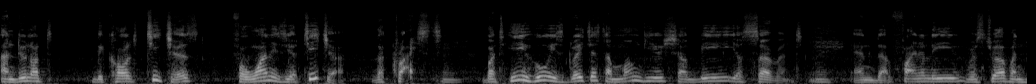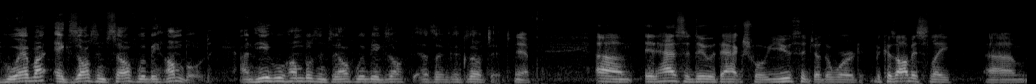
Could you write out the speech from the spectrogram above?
And do not be called teachers, for one is your teacher, the Christ. Mm. But he who is greatest among you shall be your servant. Mm. And uh, finally, verse 12, and whoever exalts himself will be humbled, and he who humbles himself will be exalted. exalted. Yeah. Um, it has to do with the actual usage of the word, because obviously um,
